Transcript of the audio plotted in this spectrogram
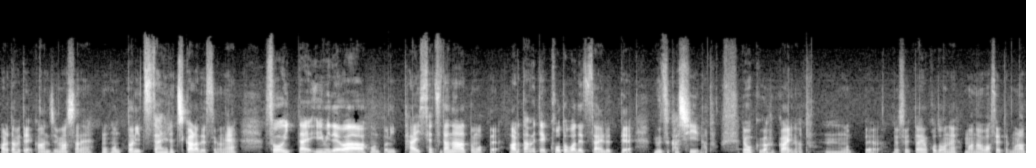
改めて感じましたね。もう本当に伝える力ですよね。そういった意味では本当に大切だなと思って改めて言葉で伝えるって難しいなと。で奥が深いなと思ってでそういったことをね学ばせてもらっ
